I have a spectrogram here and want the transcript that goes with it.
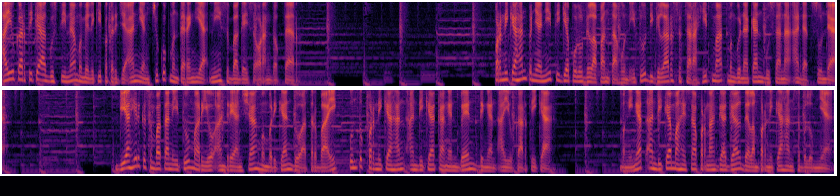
Ayu Kartika Agustina memiliki pekerjaan yang cukup mentereng yakni sebagai seorang dokter. Pernikahan penyanyi 38 tahun itu digelar secara hikmat menggunakan busana adat Sunda. Di akhir kesempatan itu Mario Andreansyah memberikan doa terbaik untuk pernikahan Andika Kangen Band dengan Ayu Kartika. Mengingat Andika Mahesa pernah gagal dalam pernikahan sebelumnya.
